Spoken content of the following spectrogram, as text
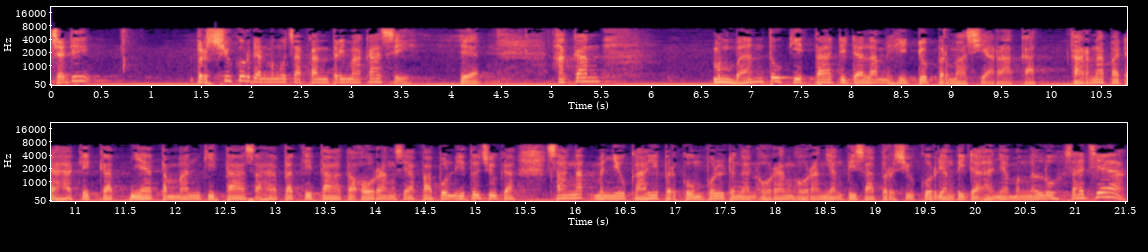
jadi bersyukur dan mengucapkan terima kasih ya akan membantu kita di dalam hidup bermasyarakat. Karena pada hakikatnya teman kita, sahabat kita atau orang siapa pun itu juga sangat menyukai berkumpul dengan orang-orang yang bisa bersyukur, yang tidak hanya mengeluh saja,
